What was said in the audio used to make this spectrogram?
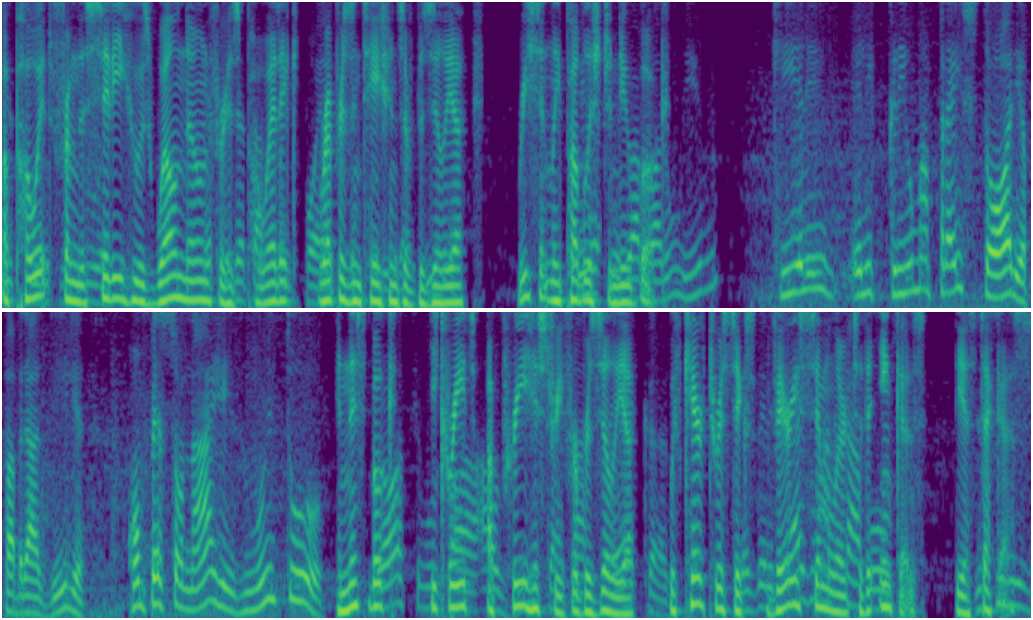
a poet from the city who is well known for his poetic representations of Brasilia, recently published a new book. Um que ele, ele cria uma pré-história para Brasília com personagens muito In this book, he creates a prehistory for Brasilia with characteristics very um similar to the Incas, the Aztecas.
